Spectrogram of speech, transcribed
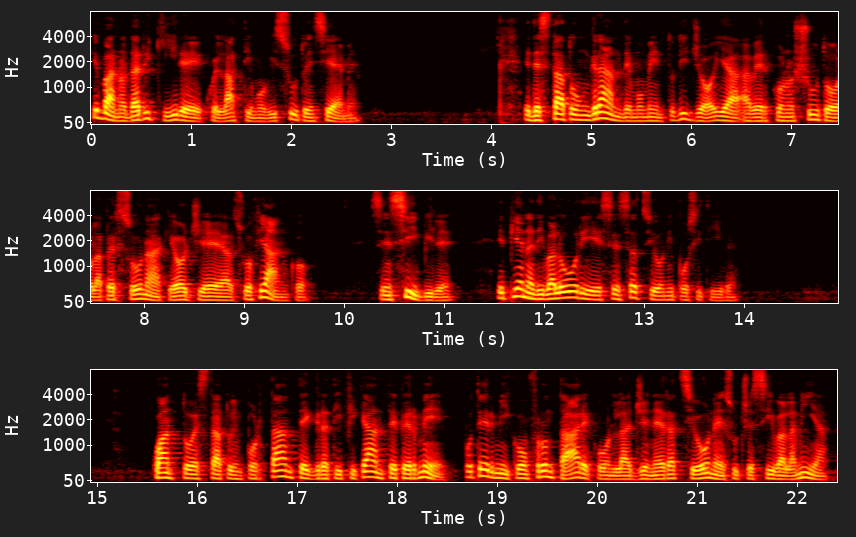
che vanno ad arricchire quell'attimo vissuto insieme. Ed è stato un grande momento di gioia aver conosciuto la persona che oggi è al suo fianco, sensibile e piena di valori e sensazioni positive quanto è stato importante e gratificante per me potermi confrontare con la generazione successiva alla mia,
